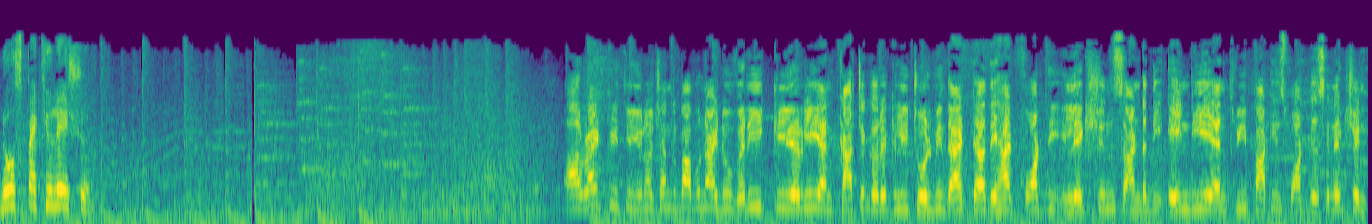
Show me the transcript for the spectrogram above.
No speculation. Uh, right, Preeti. You know, Chandrababu Naidu very clearly and categorically told me that uh, they had fought the elections under the NDA and three parties fought this election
